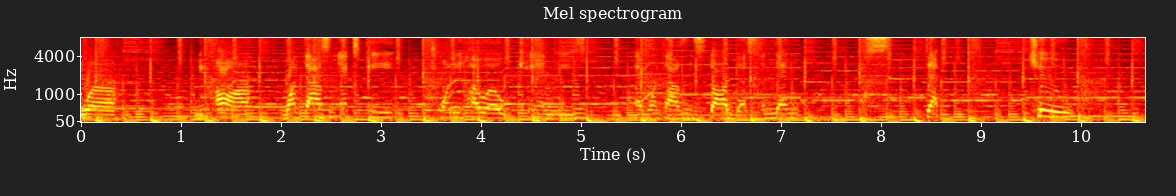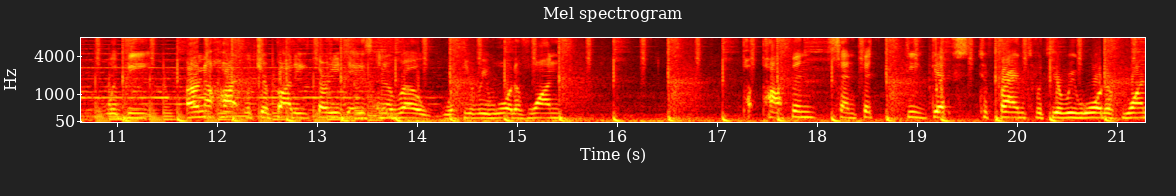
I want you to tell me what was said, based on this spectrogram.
were we are 1000 XP, 20 Ho-Oh candies, and 1000 Stardust. And then step 2 would be earn a heart with your buddy 30 days in a row with your reward of 1 Poffin. Send 50 gifts to friends with your reward of 1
